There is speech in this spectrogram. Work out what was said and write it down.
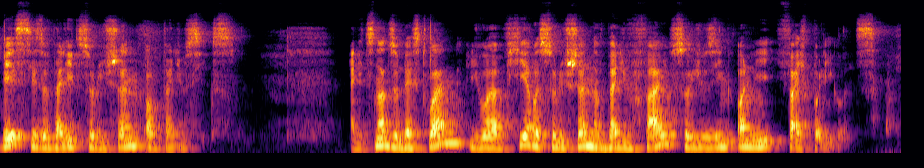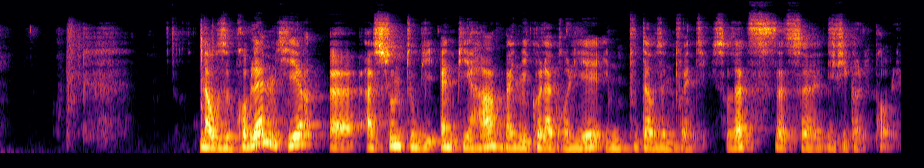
this is a valid solution of value 6. And it's not the best one, you have here a solution of value 5, so using only 5 polygons. Now the problem here uh, shown to be NP-hard by Nicolas Grelier in 2020, so that's, that's a difficult problem.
